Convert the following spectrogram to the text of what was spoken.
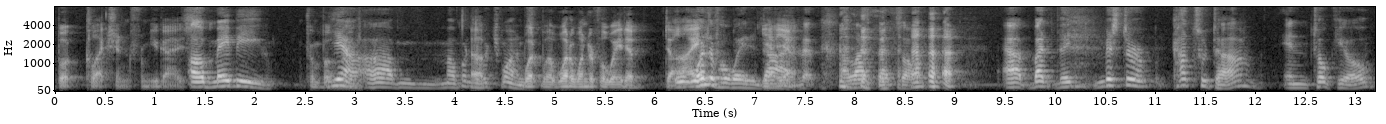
book collection from you guys. uh, maybe from both. yeah. Um, I wonder Uh, which ones. What, what what a wonderful way to die. A wonderful way to die. yeah. That- I like that song. uh, but they, Mr. Katsuta in Tokyo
